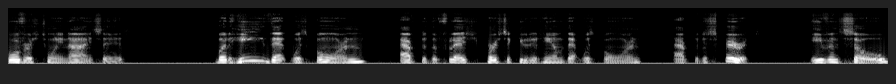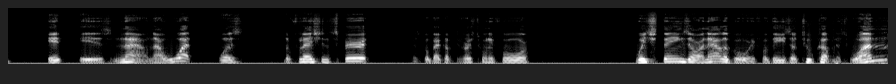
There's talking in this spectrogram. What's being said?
4 verse 29 says, But he that was born after the flesh persecuted him that was born after the spirit. Even so it is now. Now, what was the flesh and spirit? Let's go back up to verse 24. Which things are an allegory? For these are two covenants. One,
